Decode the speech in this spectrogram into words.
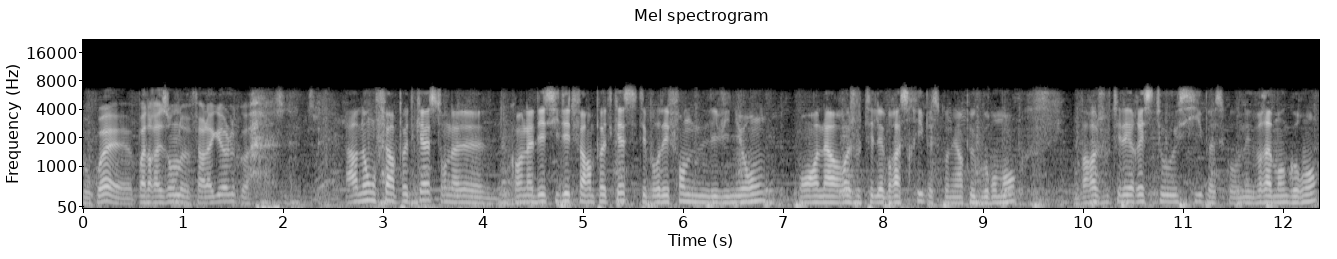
Donc ouais, pas de raison de faire la gueule quoi. Alors nous on fait un podcast, on a, quand on a décidé de faire un podcast c'était pour défendre les vignerons. Bon, on a rajouté les brasseries parce qu'on est un peu gourmand. On va rajouter les restos aussi parce qu'on est vraiment gourmand.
